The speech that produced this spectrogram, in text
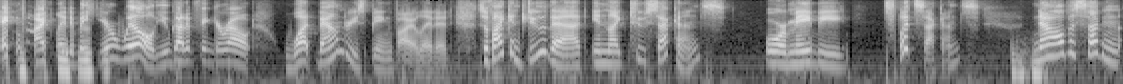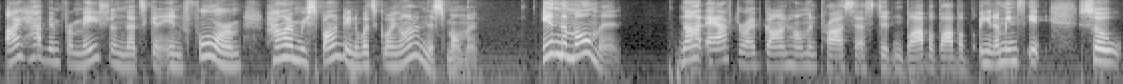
being violated, but your will, you got to figure out what boundaries being violated. So if I can do that in like two seconds or maybe split seconds, now all of a sudden I have information that's going to inform how I'm responding to what's going on in this moment. In the moment, not after I've gone home and processed it and blah blah blah blah. You know, I mean, it. So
